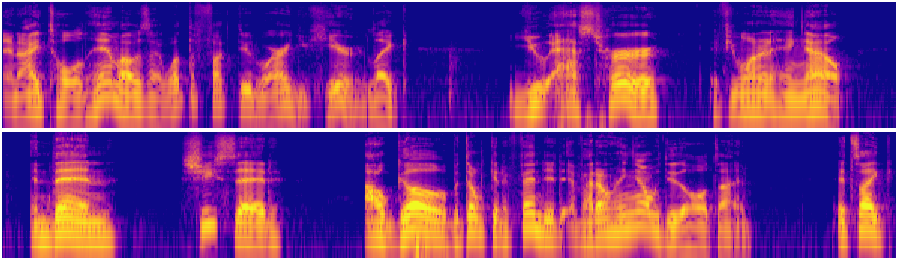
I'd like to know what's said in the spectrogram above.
and I told him I was like, "What the fuck, dude? Why are you here? Like, you asked her if you wanted to hang out, and then she said, "I'll go, but don't get offended if I don't hang out with you the whole time." It's like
